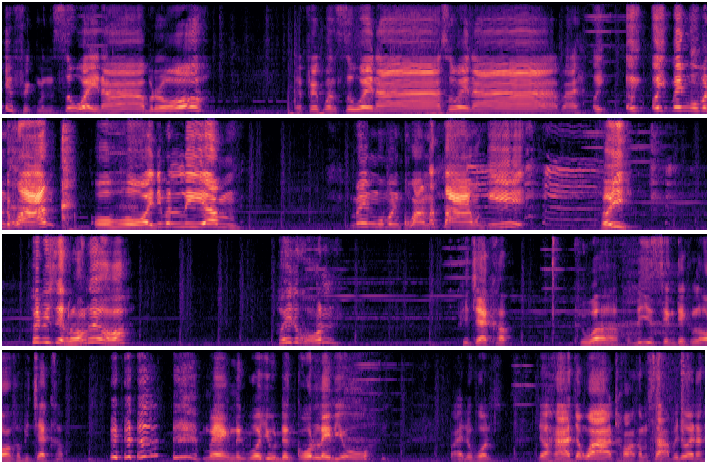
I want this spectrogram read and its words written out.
เอฟเฟกต์มันสวยนะบรเอฟเฟกต์มันสวยนะสวยนะไปเอ้ยเอ้ยเอ้ยแม่งงูมันขวางโอ้โหอ้นี่มันเหลี่ยมแม่งงูมันขวางหน้าต่างเมื่อกี้เฮ้ยเฮ้ยมีเสียงร้องด้วยเหรอเฮ้ยทุกคนพี่แจ็คครับคือว่าผมได้ยินเสียงเด็กร้องครับพี่แจ็คครับ แม่งนึกว่าอยู่เดอะโกสเรดิโอไปทุกคน เดี๋ยวหาจังหวะถอนคำสาปไปด้วยนะ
